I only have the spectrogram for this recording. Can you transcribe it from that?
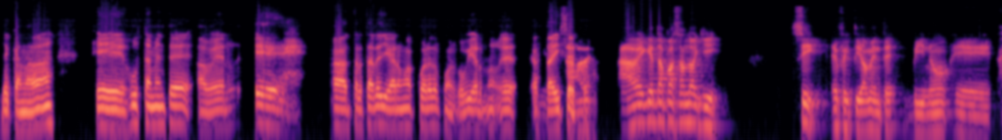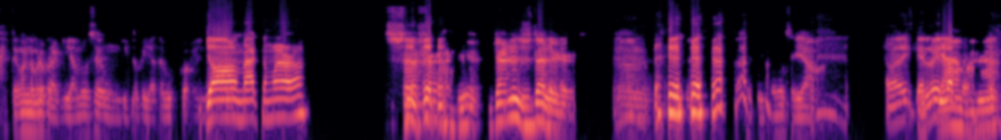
de Canadá, eh, justamente a ver, eh, a tratar de llegar a un acuerdo con el gobierno. hasta ahí se. a ver qué está pasando aquí. Sí, efectivamente, vino, eh, tengo el nombre por aquí, dame un segundito que ya te busco. John McNamara. Janus Deller. ¿Cómo se llama? ¿Qué lo llama?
